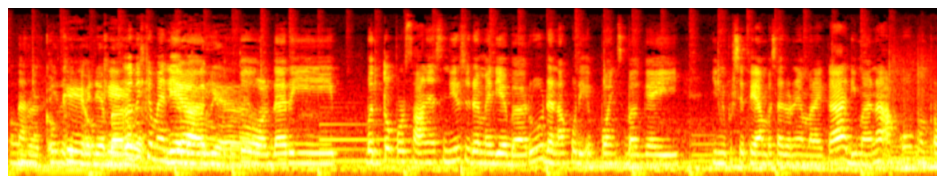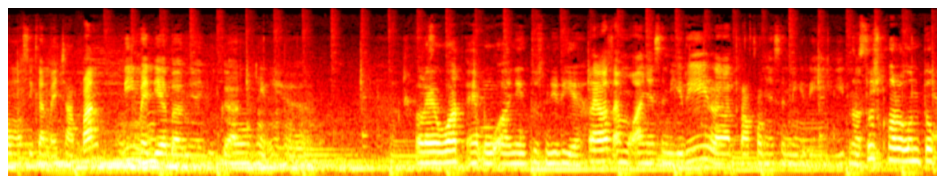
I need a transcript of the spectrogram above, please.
Oh, nah oke, lebih ke media oke. baru. lebih ke media Iya, baru iya. betul dari bentuk perusahaannya sendiri sudah media baru dan aku di appoint sebagai university ambassadornya mereka di mana aku mempromosikan mecapan di media barunya juga Oh, gitu Lewat MUA-nya itu sendiri ya. lewat MUA-nya sendiri lewat platformnya sendiri gitu Nah, terus sih. kalau untuk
